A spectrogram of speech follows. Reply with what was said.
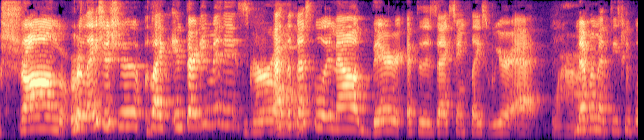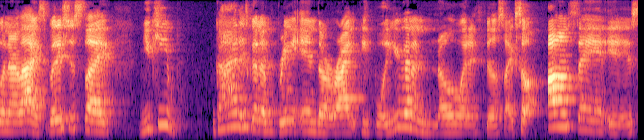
strong relationship like in 30 minutes Girl. at the festival and now they're at the exact same place we are at Wow. never met these people in our lives but it's just like you keep god is gonna bring in the right people you're gonna know what it feels like so all i'm saying is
